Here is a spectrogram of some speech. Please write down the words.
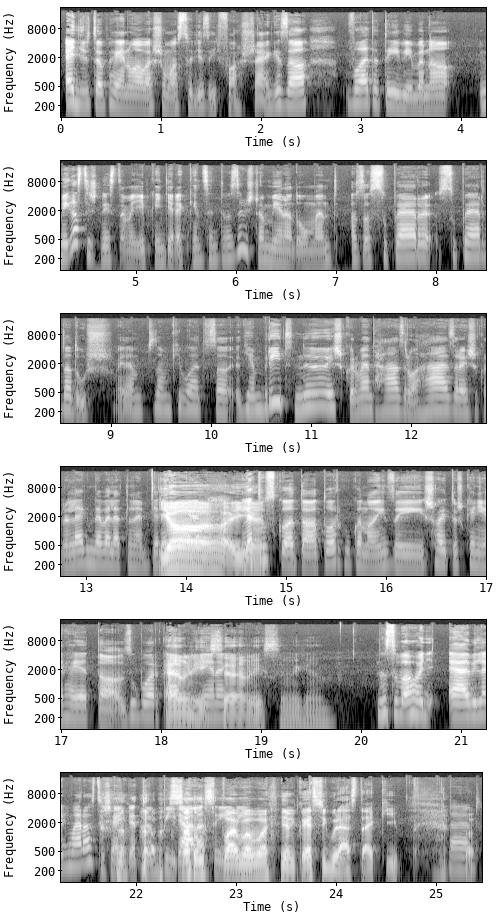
Egyre több helyen olvasom azt, hogy ez egy fasság. Ez a, volt a tévében a, még azt is néztem egyébként gyerekként, szerintem az nem is tudom milyen adó ment. Az a szuper, szuper dadus, vagy nem tudom ki volt, az a, egy ilyen brit nő, és akkor ment házról házra, és akkor a legneveletlenebb gyerekeket Ja, igen. letuszkolta a torkukon a izé, sajtos kenyér helyett a zuborkát. Emlékszem, emlékszem, igen. Na szóval, hogy elvileg már azt is egyre több bírál a South Parkban volt, hogy amikor ezt figurázták ki. Lehet.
